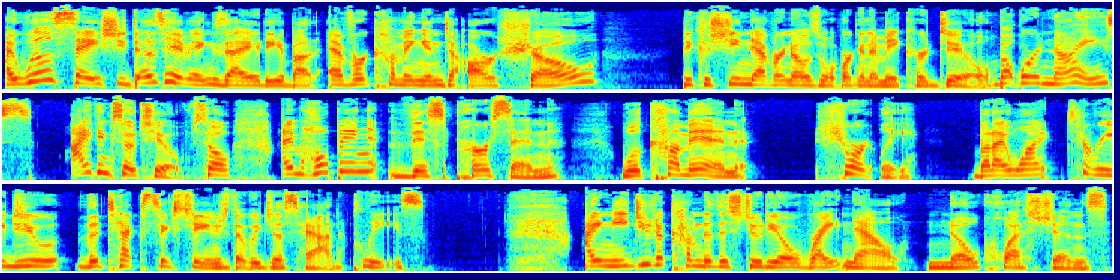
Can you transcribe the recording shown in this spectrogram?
I will say she does have anxiety about ever coming into our show because she never knows what we're going to make her do. But we're nice. I think so too. So I'm hoping this person will come in shortly. But I want to read you the text exchange that we just had. Please. I need you to come to the studio right now. No questions.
